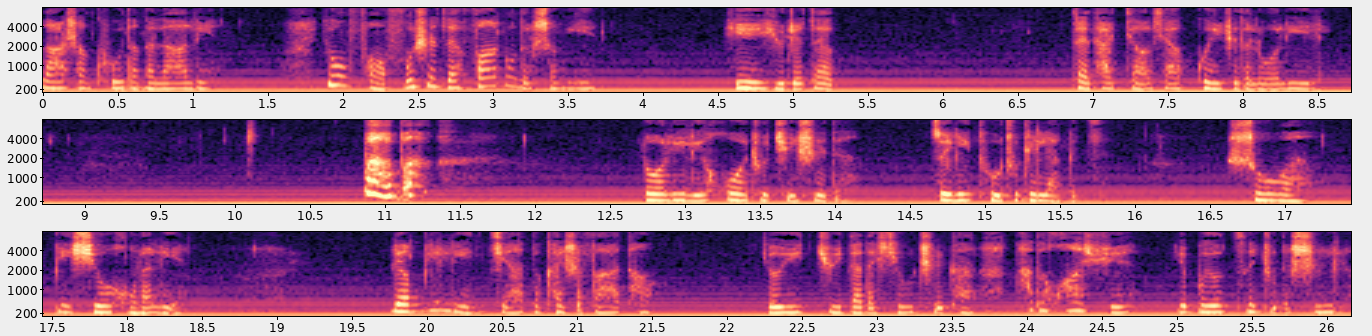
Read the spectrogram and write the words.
拉上裤裆的拉链，用仿佛是在发怒的声音，揶揄着在在他脚下跪着的罗丽丽。爸爸，罗丽丽豁出去似的，嘴里吐出这两个字，说完便羞红了脸，两边脸颊都开始发烫。由于巨大的羞耻感，她的花穴也不由自主的湿了。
